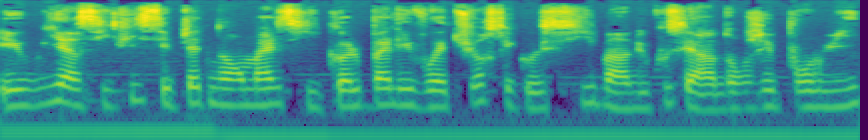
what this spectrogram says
Et oui, un cycliste, c'est peut-être normal s'il colle pas les voitures, c'est qu'aussi, ben, du coup, c'est un danger pour lui.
